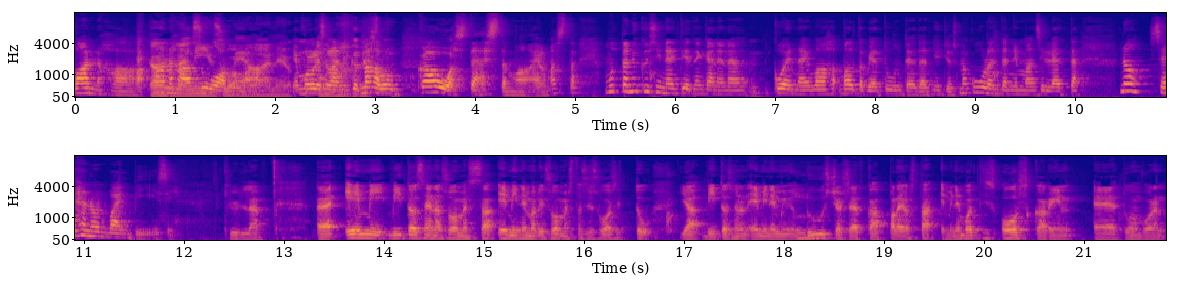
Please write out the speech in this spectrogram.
vanhaa, vanhaa niin Suomea. ja mulla oli sellainen, niin kuin, että mä haluan kauas tästä maailmasta. Mutta nykyisin en tietenkään enää koe näin va- valtavia tunteita, että nyt jos mä kuulen tän, niin mä oon silleen, että no, sehän on vain biisi. Kyllä. Emi vitosena Suomessa, Eminem oli Suomessa tosi suosittu, ja vitosena on Eminemin Lose Yourself-kappale, josta Eminem voitti siis Oscarin tuon vuoden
